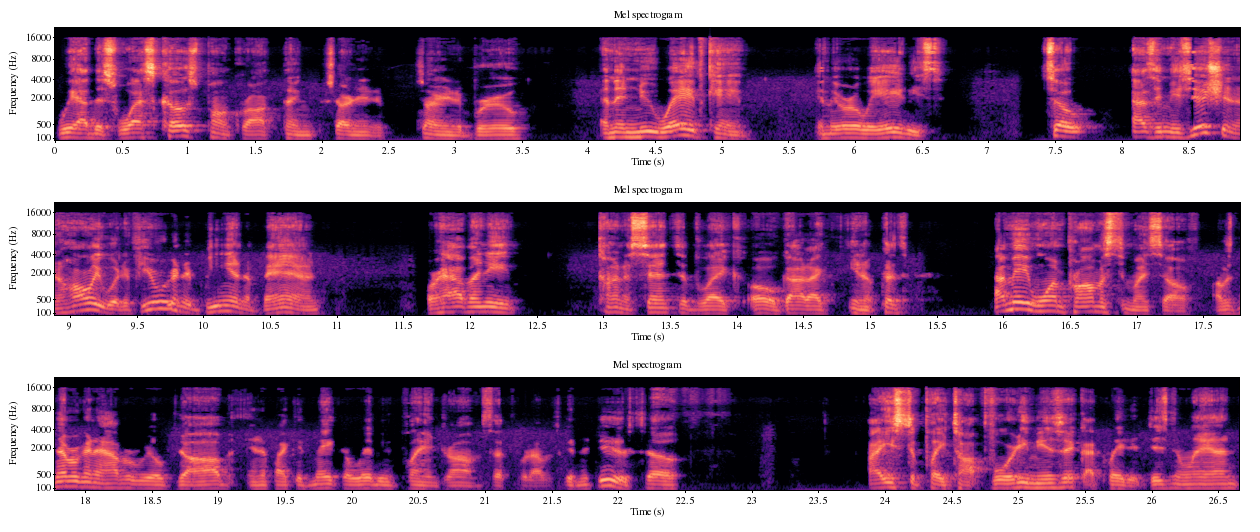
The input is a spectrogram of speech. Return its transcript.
we had this West Coast punk rock thing starting to starting to brew, and then new wave came in the early '80s. So, as a musician in Hollywood, if you were going to be in a band or have any kind of sense of like, oh God, I, you know, because I made one promise to myself. I was never going to have a real job. And if I could make a living playing drums, that's what I was going to do. So I used to play top 40 music. I played at Disneyland.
